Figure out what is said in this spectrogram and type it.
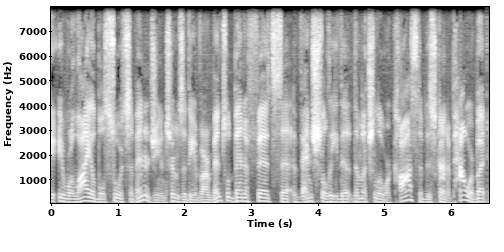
a, a reliable source of energy in terms of the environmental benefits, uh, eventually the, the much lower cost of this kind of power. But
